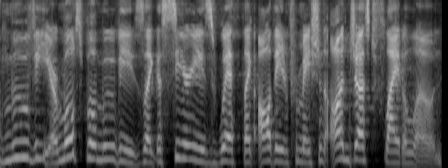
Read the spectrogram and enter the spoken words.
movie or multiple movies, like a series with like all the information on just flight alone.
